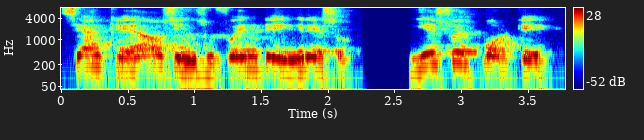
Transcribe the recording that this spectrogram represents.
se han quedado sin su fuente de ingreso. Y eso es porque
